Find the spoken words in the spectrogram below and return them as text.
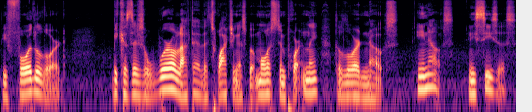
before the Lord? Because there's a world out there that's watching us, but most importantly, the Lord knows. He knows and He sees us.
